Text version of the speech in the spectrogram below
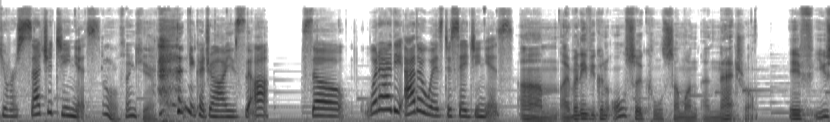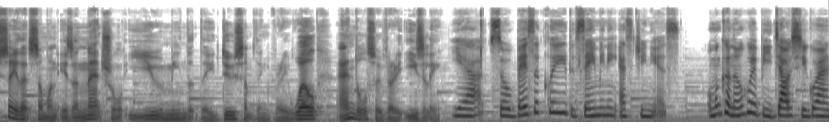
You are such a genius 。 Oh, thank you. 你可真好意思啊。So, what are the other ways to say genius? Um, I believe you can also call someone a natural. If you say that someone is a natural, you mean that they do something very well and also very easily. Yeah, so basically the same meaning as genius. 我们可能会比较习惯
